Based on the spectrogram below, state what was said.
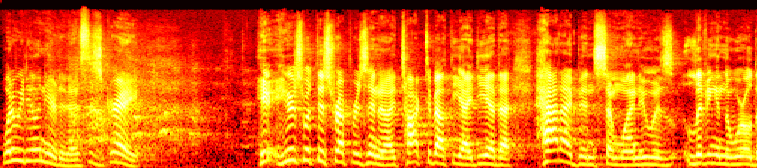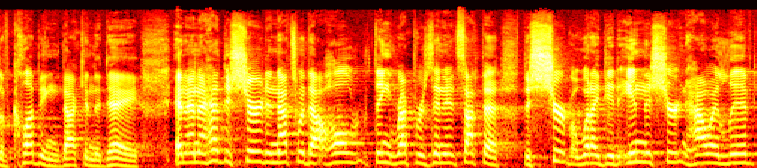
What are we doing here today? This is great. Here, here's what this represented. I talked about the idea that had I been someone who was living in the world of clubbing back in the day, and, and I had this shirt, and that's what that whole thing represented. It's not the, the shirt, but what I did in the shirt and how I lived.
